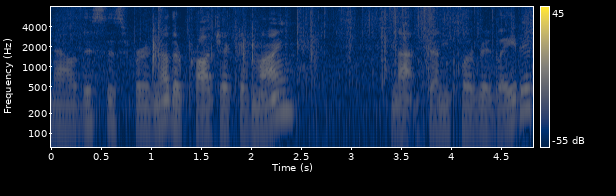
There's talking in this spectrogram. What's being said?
Now this is for another project of mine, not Gunpla related.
